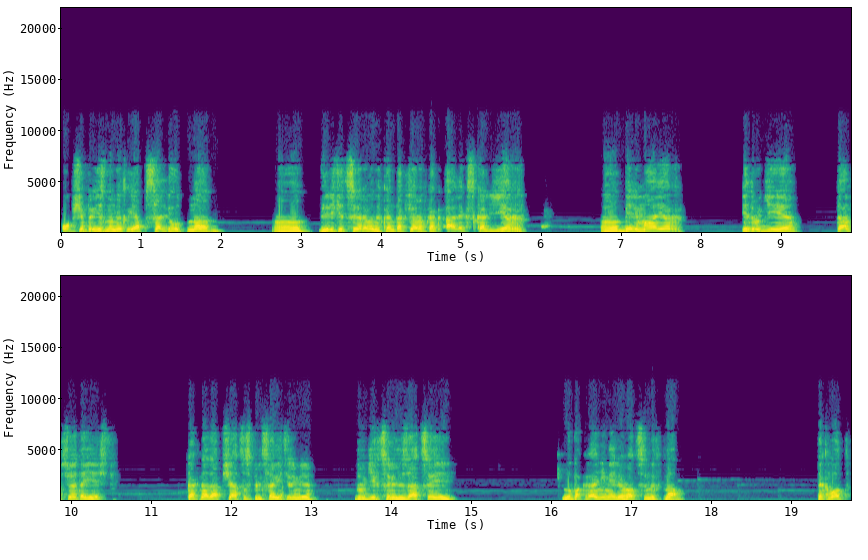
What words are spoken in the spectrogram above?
общепризнанных и абсолютно верифицированных контактеров, как Алекс Кольер, э, Билли Майер и другие. Там все это есть. Как надо общаться с представителями других цивилизаций, ну, по крайней мере, родственных нам. Так вот,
